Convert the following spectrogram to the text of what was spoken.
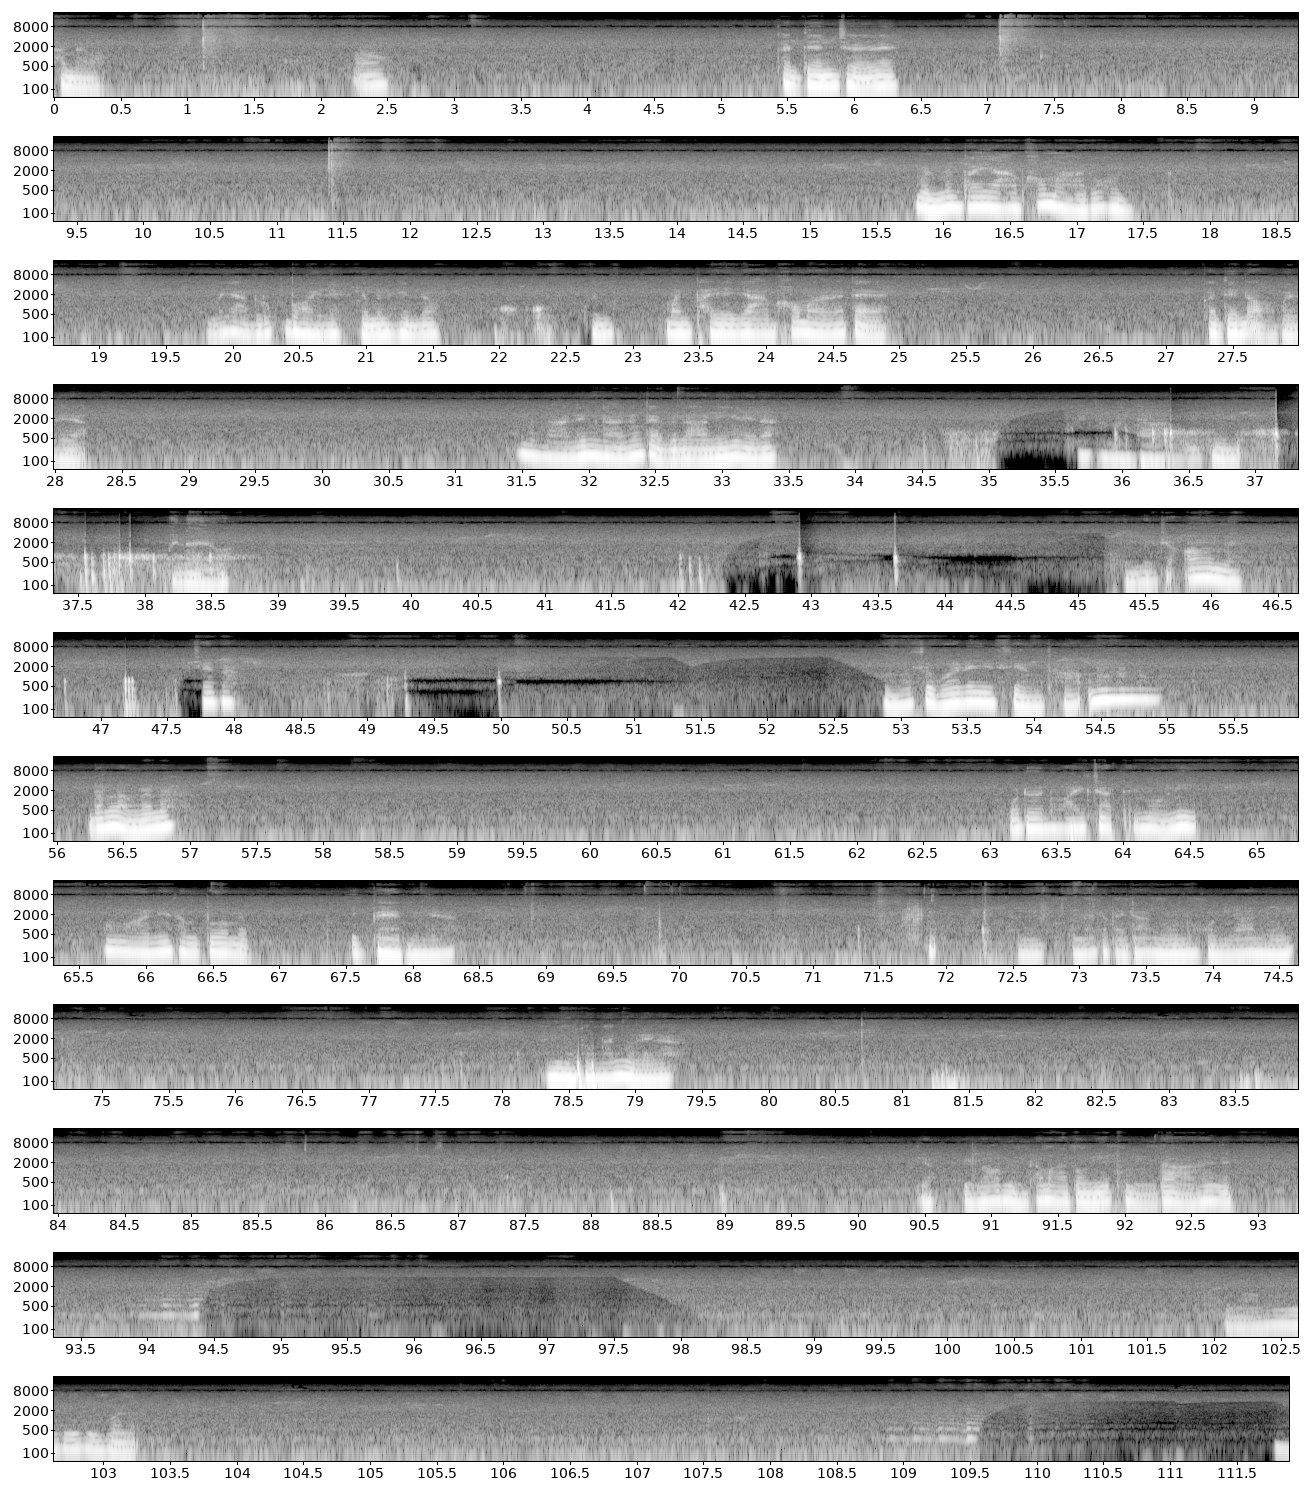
ทำไมวะ เอากันเทนเฉยเลย เหมือนมันพยายามเข้ามาทุกคน ไม่อยากลุกบ่อยเลย เดี๋ยวมันเห็นแล้วมันมันพยายามเข้ามานะแต่กระเด็นออกไปเลยอะ มันมาเล่นงานตั้งแต่เวลานี้เลยนะไม่ธรรมดาไปไหนวะมันจะอ้อมเลยใช่ปะผมรู้สึกว่าได้ยินเสียงเท้านู่นนู่นนู่นด้านหลังนั่นนะ โหเดินไวจัดไอหมอนี่เมื่อวานนี้ทำตัวแบบอีกแบบหนึ่งเลยนะผมผมน่าจะไปด้านนู้นทุกคนด้านนู้นมันอยู่ตรงนั้นอยู่เลยนะเดี๋ยวอีกรอบหนึ่งถ้ามาตรงนี้ผมด่าให้เลย ไอ้น้องไม่ได้ดูมันอะ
